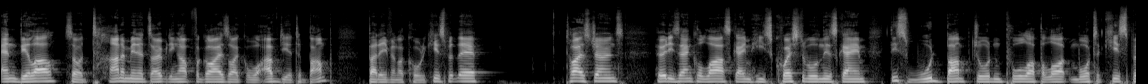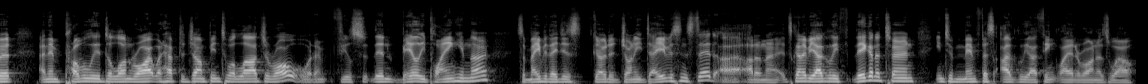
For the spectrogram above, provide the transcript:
and Bilal, so a ton of minutes opening up for guys like well, Avdija to bump but even like Corey Kispert there. Tyus Jones hurt his ankle last game. He's questionable in this game. This would bump Jordan Poole up a lot more to Kispert, and then probably Delon Wright would have to jump into a larger role. I don't feel they're barely playing him though, so maybe they just go to Johnny Davis instead. I, I don't know. It's going to be ugly. They're going to turn into Memphis ugly, I think, later on as well.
